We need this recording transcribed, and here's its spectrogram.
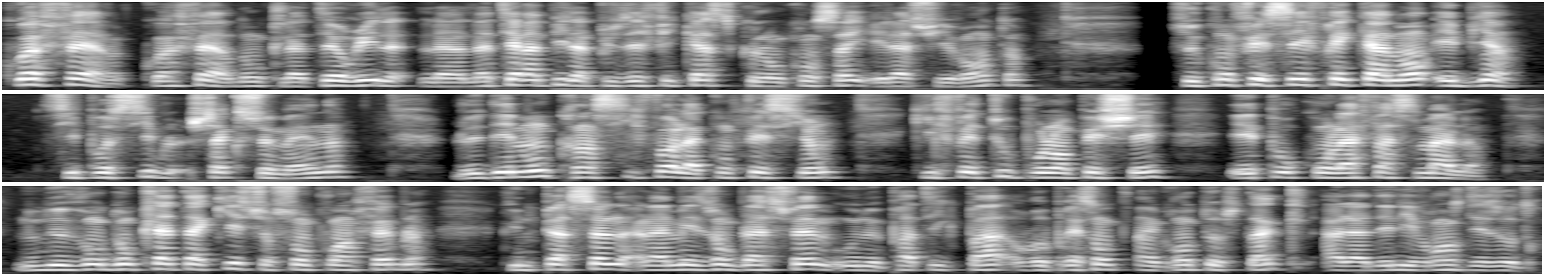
quoi faire Quoi faire? Donc, la, théorie, la, thérapie la plus efficace que l'on conseille est la suivante. Se confesser fréquemment et bien, si possible chaque semaine. Le démon craint si fort la confession qu'il fait tout pour l'empêcher et pour qu'on la fasse mal. Nous devons donc l'attaquer sur son point faible, qu'une personne à la maison blasphème ou ne pratique pas représente un grand obstacle à la délivrance des autres.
